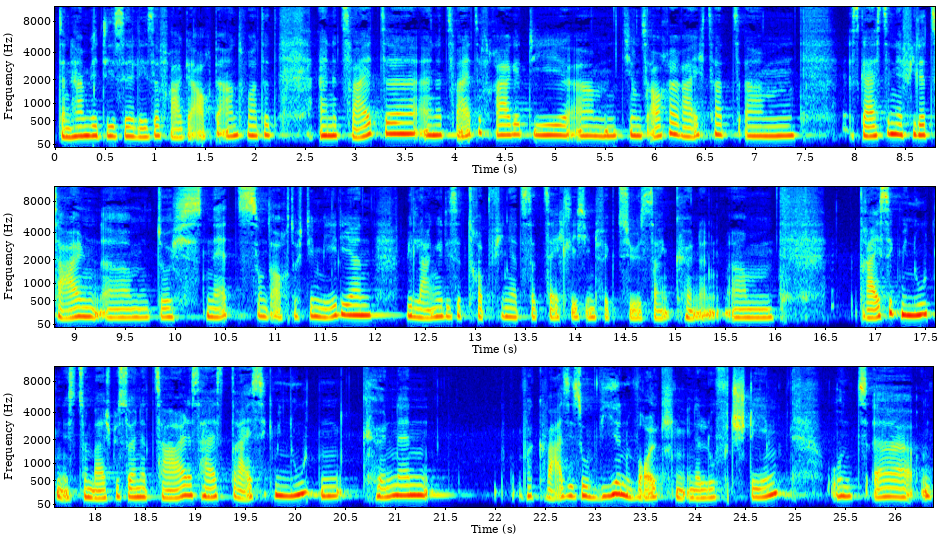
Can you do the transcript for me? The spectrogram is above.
dann haben wir diese Leserfrage auch beantwortet. Eine zweite, eine zweite Frage, die, ähm, die uns auch erreicht hat. Ähm, es geistern ja viele Zahlen ähm, durchs Netz und auch durch die Medien, wie lange diese Tröpfchen jetzt tatsächlich infektiös sein können. Ähm, 30 Minuten ist zum Beispiel so eine Zahl. Das heißt, 30 Minuten können quasi so Virenwolken in der Luft stehen und, äh, und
